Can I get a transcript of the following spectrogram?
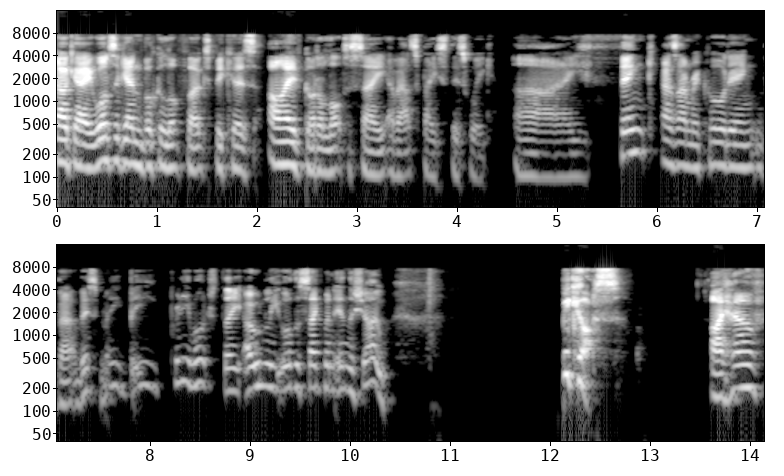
Okay, once again, buckle up, folks, because I've got a lot to say about space this week. I think, as I'm recording, that this may be pretty much the only other segment in the show. Because I have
